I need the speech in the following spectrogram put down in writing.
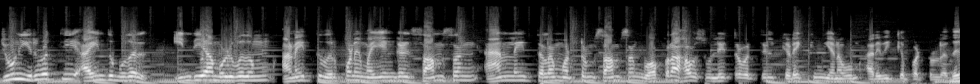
ஜூன் இருபத்தி ஐந்து முதல் இந்தியா முழுவதும் அனைத்து விற்பனை மையங்கள் சாம்சங் ஆன்லைன் தளம் மற்றும் சாம்சங் ஓப்ரா ஹவுஸ் உள்ளிட்டவற்றில் கிடைக்கும் எனவும் அறிவிக்கப்பட்டுள்ளது.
